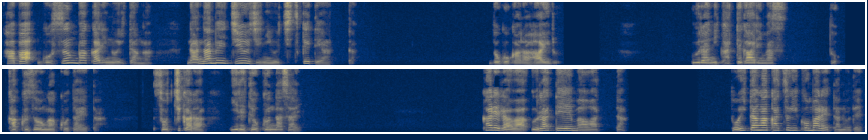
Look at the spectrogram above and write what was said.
幅五寸ばかりの板が斜め十字に打ち付けてあった。どこから入る？裏に勝手があります。と、角蔵が答えた。そっちから入れておくんなさい。彼らは裏手へ回った。戸板が担ぎ込まれたので、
